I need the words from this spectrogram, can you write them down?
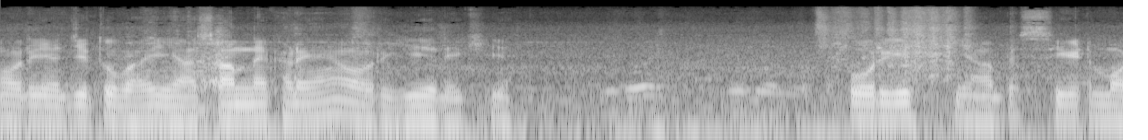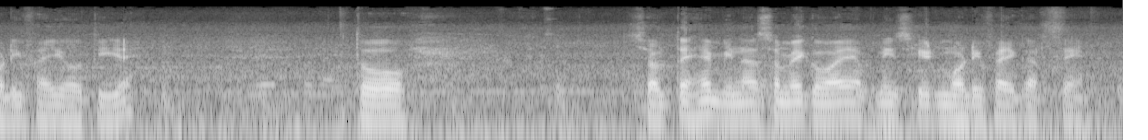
और ये जीतू भाई यहाँ सामने खड़े हैं और ये देखिए, पूरी यहाँ पे सीट मॉडिफाई होती है। तो चलते हैं, बिना समय गवाए अपनी सीट मॉडिफाई करते हैं।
